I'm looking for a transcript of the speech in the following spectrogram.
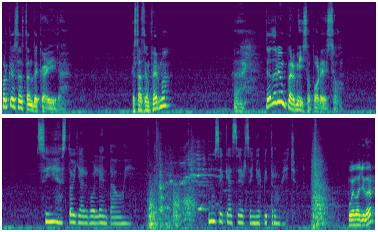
¿Por qué estás tan decaída? ¿Estás enferma? Ay, te daré un permiso por eso. Sí, estoy algo lenta hoy. No sé qué hacer, señor Petrovich. ¿Puedo ayudar?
